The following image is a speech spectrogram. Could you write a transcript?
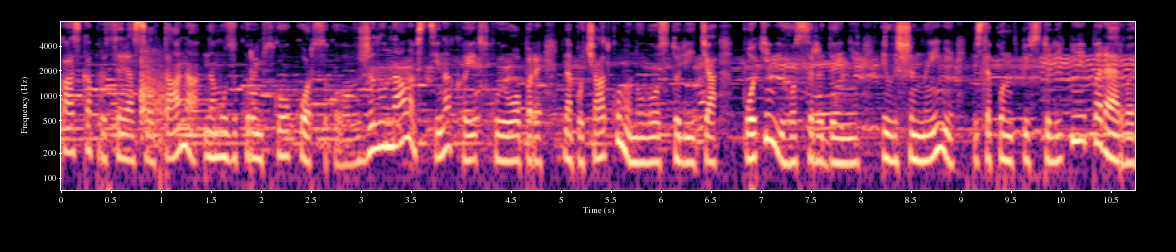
казка про царя Салтана на музику римського Корсакова вже лунала в стінах Київської опери на початку минулого століття, потім в його середині. І лише нині, після понад півстолітньої перерви,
